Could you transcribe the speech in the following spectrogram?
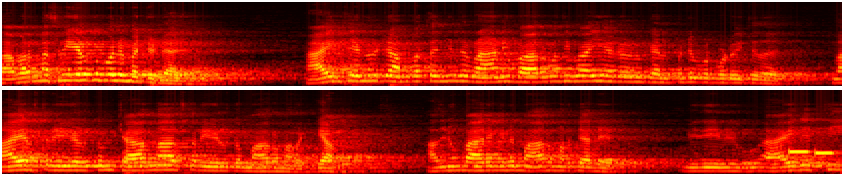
സവർണ സ്ത്രീകൾക്ക് പോലും പറ്റില്ലായിരുന്നു. ആയിരത്തി എണ്ണൂറ്റി അമ്പത്തഞ്ചിൽ റാണി പാർവതിബായി അല്ല ഒരു കൽപ്പന പുറപ്പെടുവിച്ചത്. നായർ സ്ത്രീകൾക്കും ചാന്നാർ സ്ത്രീകൾക്കും മാറി മറയ്ക്കാം അതിനു മുമ്പ് ആരെങ്കിലും മാറി മറിച്ചാൽ ആയിരത്തി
